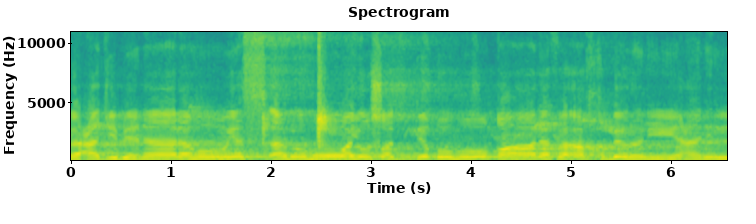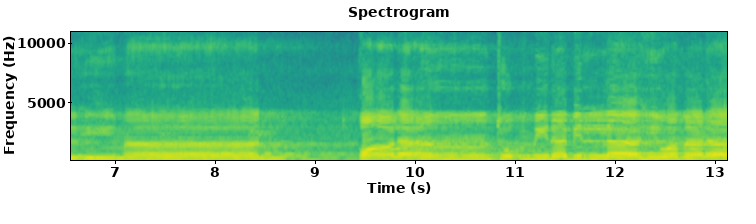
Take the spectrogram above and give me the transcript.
فعجبنا له يسأله ويصدقه. قال فأخبرني عن الإيمان. قال أن تؤمن بالله وملائكته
